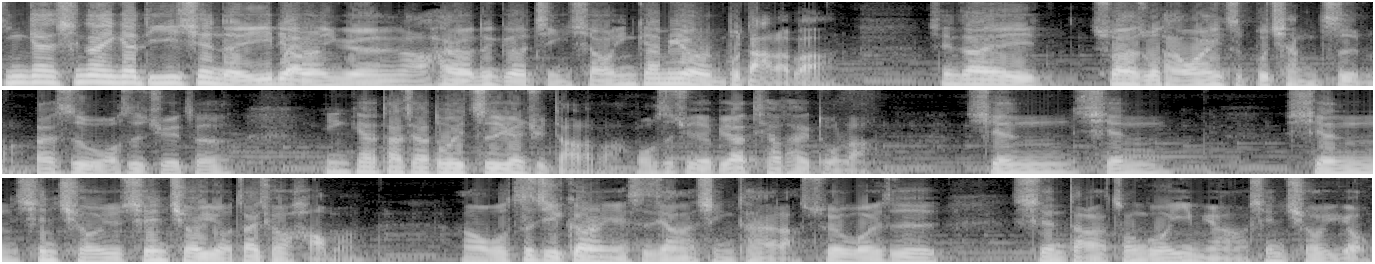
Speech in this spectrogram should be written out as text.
应该，现在应该第一线的医疗人员啊，还有那个警消，应该没有人不打了吧？现在虽然说台湾一直不强制嘛，但是我是觉得应该大家都会自愿去打了吧？我是觉得不要挑太多啦，先先先先求先求有，再求好嘛。啊，我自己个人也是这样的心态啦，所以我也是先打了中国疫苗，先求有，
